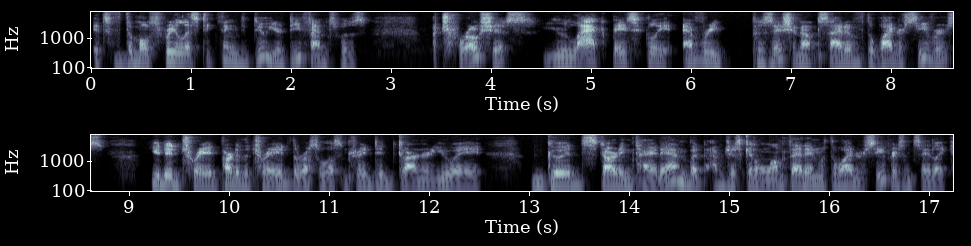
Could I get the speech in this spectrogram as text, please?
it's the most realistic thing to do. Your defense was atrocious. You lack basically every position outside of the wide receivers. You did trade part of the trade. The Russell Wilson trade did garner you a good starting tight end, but I'm just going to lump that in with the wide receivers and say, like,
